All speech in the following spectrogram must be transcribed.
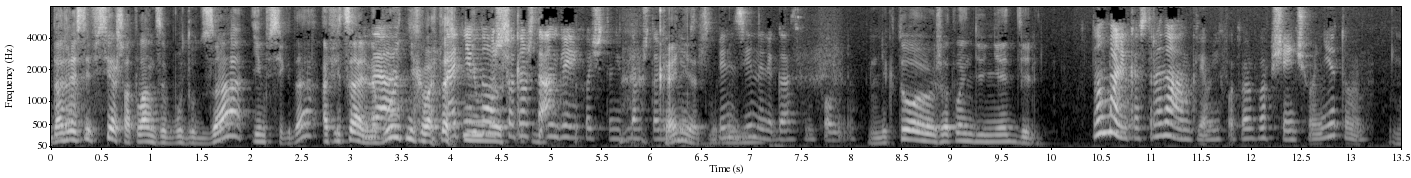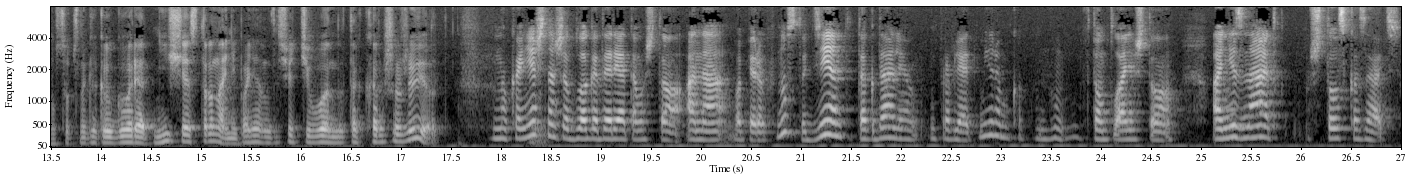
Даже да. если все шотландцы будут за, им всегда официально да. будет не хватать Хоть немножко. немножко. потому что Англия не хочет у них там что-нибудь Конечно. Бензин или газ, не помню. Никто Шотландию не отделит. Ну, маленькая страна Англия, у них вообще ничего нету. Ну, собственно, как говорят, нищая страна, непонятно за счет чего она так хорошо живет. Ну, конечно же, благодаря тому, что она, во-первых, ну, студент и так далее, управляет миром, как, ну, в том плане, что они знают, что сказать.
